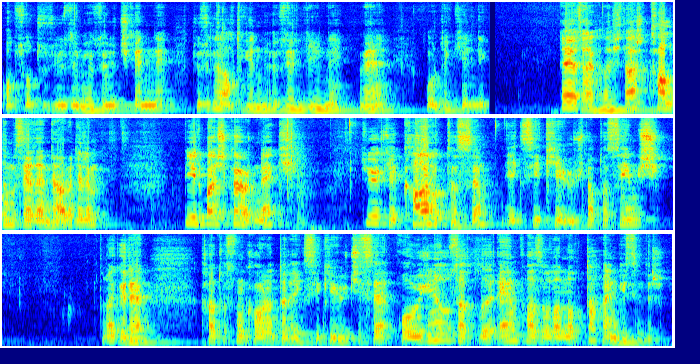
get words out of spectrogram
30-30-120 özel üçgenini, düzgün altıgenin özelliğini ve buradaki dik... Evet arkadaşlar kaldığımız yerden devam edelim. Bir başka örnek diyor ki K noktası eksi 2 3 noktasıymış. Buna göre Kantos'un koordinatları eksi 2, 3 ise orijine uzaklığı en fazla olan nokta hangisidir?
